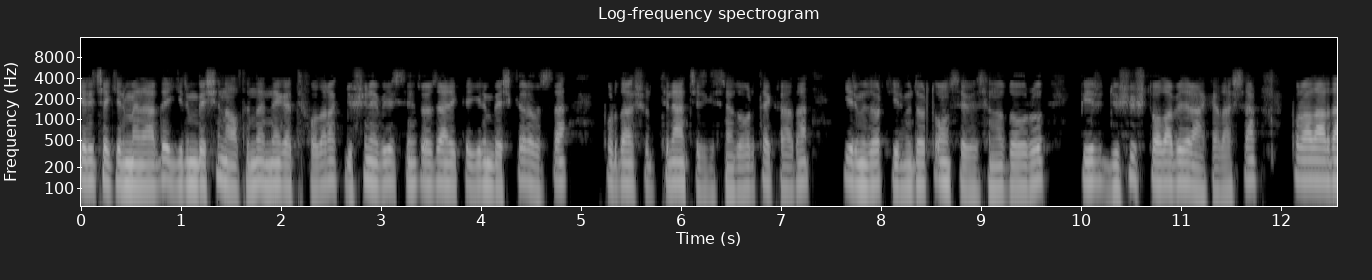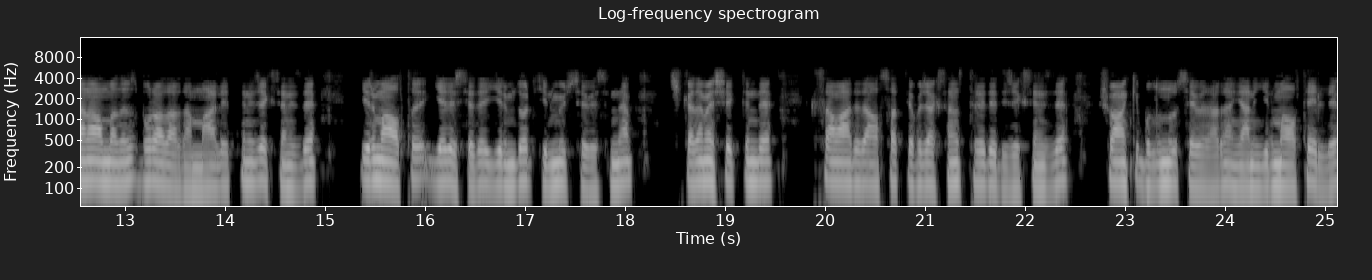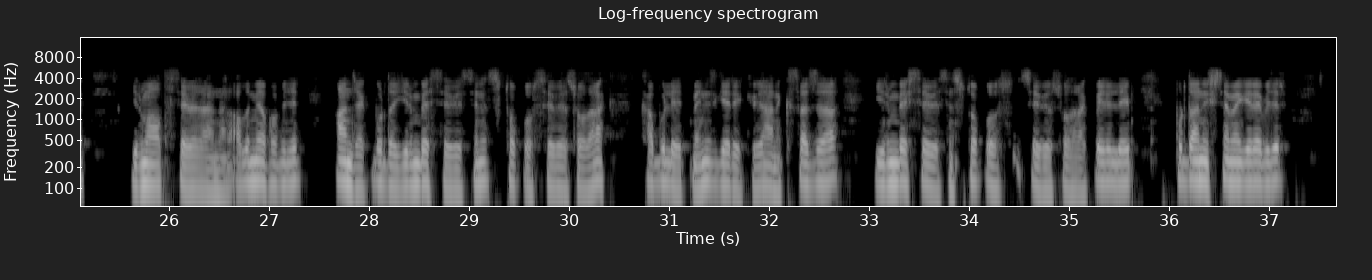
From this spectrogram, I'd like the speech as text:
Geri çekilmelerde 25'in altında negatif olarak düşünebilirsiniz. Özellikle 25 kırılırsa burada şu trend çizgisine doğru tekrardan 24-24-10 seviyesine doğru bir düşüş de olabilir arkadaşlar. Buralardan almadığınız buralardan maliyetlenecekseniz de 26 gelirse de 24-23 seviyesinden iki kademe şeklinde kısa vadede al sat yapacaksanız trade edecekseniz de şu anki bulunduğu seviyelerden yani 26-50 26 seviyelerinden alım yapabilir. Ancak burada 25 seviyesini stop loss seviyesi olarak kabul etmeniz gerekiyor. Yani kısaca 25 seviyesini stop loss seviyesi olarak belirleyip buradan işleme girebilir.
